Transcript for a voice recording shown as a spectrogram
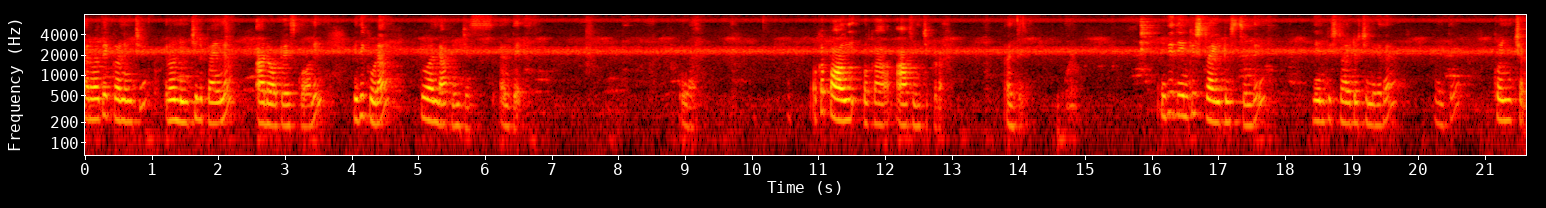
తర్వాత ఇక్కడ నుంచి రెండు ఇంచుల పైన ఆ డాట్ వేసుకోవాలి. ఇది కూడా టూ అండ్ హాఫ్ ఇంచెస్ అంతే. ఇలా. ఒక పావు ఒక హాఫ్ ఇంచ్ ఇక్కడ అంతే. ఇది దీనికి స్ట్రైట్ వస్తుంది. దీనికి స్ట్రైట్ వచ్చింది కదా? అంతే. కొంచెం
